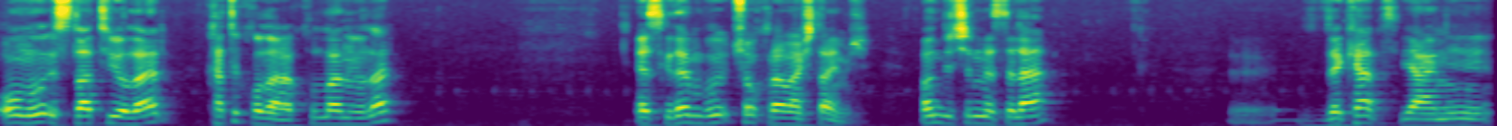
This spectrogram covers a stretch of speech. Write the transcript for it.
Onu ıslatıyorlar. Katık olarak kullanıyorlar. Eskiden bu çok ravaçtaymış. Onun için mesela e, zekat yani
